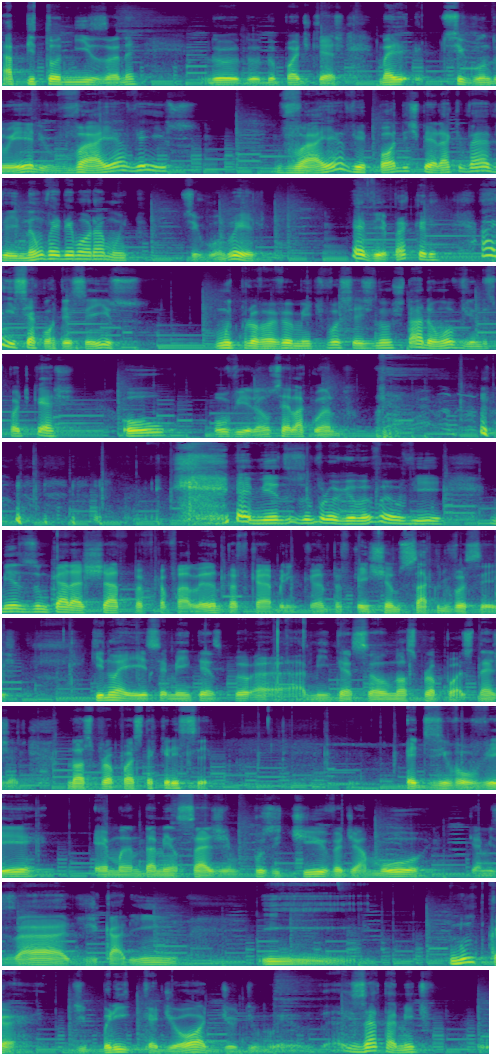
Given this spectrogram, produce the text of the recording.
a pitoniza né, do, do, do podcast. Mas, segundo ele, vai haver isso. Vai haver, pode esperar que vai haver, e não vai demorar muito, segundo ele. É ver para crer. Aí, se acontecer isso, muito provavelmente vocês não estarão ouvindo esse podcast. Ou ouvirão sei lá quando. É menos um programa para ouvir, menos um cara chato para ficar falando, para ficar brincando, para ficar enchendo o saco de vocês. Que não é esse a minha intenção, a minha intenção, o nosso propósito, né, gente? Nosso propósito é crescer, é desenvolver, é mandar mensagem positiva de amor, de amizade, de carinho e nunca de briga, de ódio, de, exatamente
